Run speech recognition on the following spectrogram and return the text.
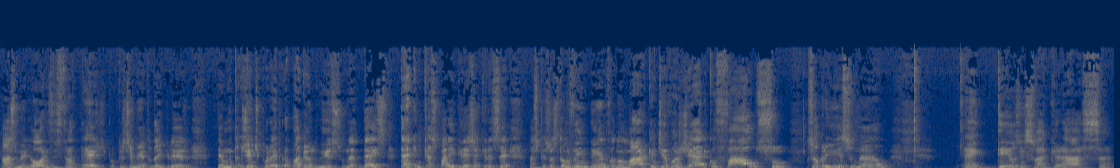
as melhores estratégias para o crescimento da igreja. Tem muita gente por aí propagando isso, né? 10 técnicas para a igreja crescer. As pessoas estão vendendo, fazendo marketing evangélico falso. Sobre isso, não. É Deus em sua graça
